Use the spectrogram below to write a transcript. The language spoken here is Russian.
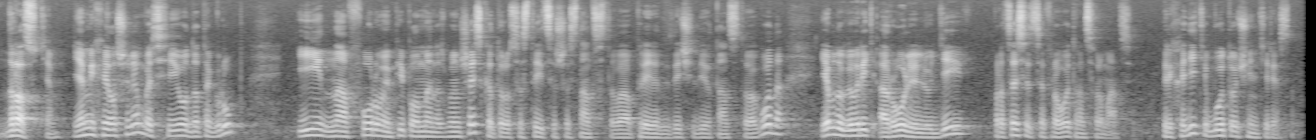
Здравствуйте, я Михаил Шелемба, CEO Data Group. И на форуме People Management 6, который состоится 16 апреля 2019 года, я буду говорить о роли людей в процессе цифровой трансформации. Приходите, будет очень интересно.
